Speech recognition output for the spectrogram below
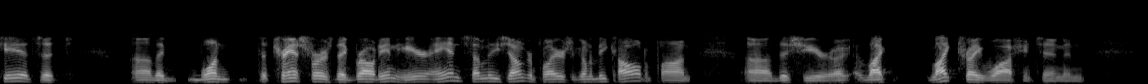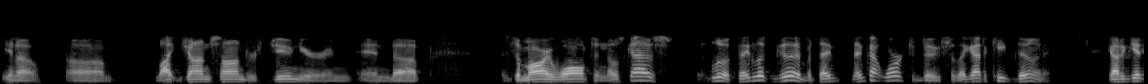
kids that uh, they won the transfers they brought in here, and some of these younger players are going to be called upon uh, this year, uh, like like Tre Washington and you know um, like John Saunders Jr. and and uh, Zamari Walton. Those guys look they look good, but they they've got work to do, so they got to keep doing it. Got to get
